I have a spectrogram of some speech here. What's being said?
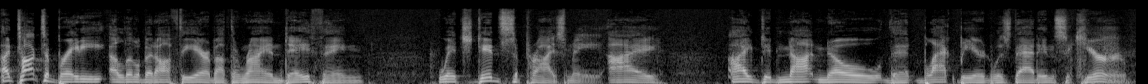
I talked to Brady a little bit off the air about the Ryan Day thing, which did surprise me. I I did not know that Blackbeard was that insecure.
